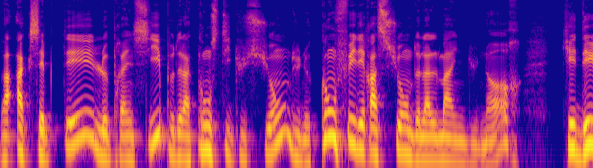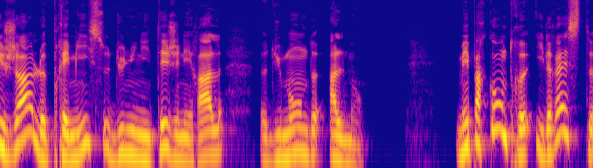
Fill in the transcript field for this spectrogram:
va accepter le principe de la constitution d'une confédération de l'Allemagne du Nord, qui est déjà le prémisse d'une unité générale du monde allemand. Mais par contre, il reste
